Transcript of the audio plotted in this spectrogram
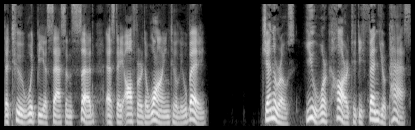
the two would-be assassins said as they offered the wine to Liu Bei. Generals, you work hard to defend your pass.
